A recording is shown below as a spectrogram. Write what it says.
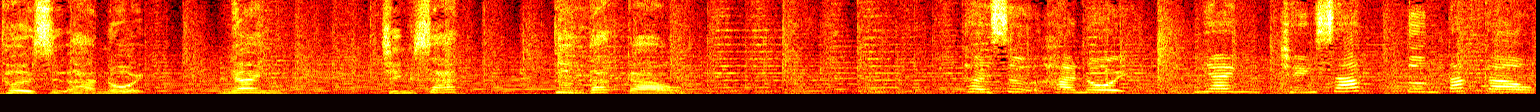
Thời sự Hà Nội, nhanh, chính xác, tương tác cao. Thời sự Hà Nội, nhanh, chính xác, tương tác cao.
